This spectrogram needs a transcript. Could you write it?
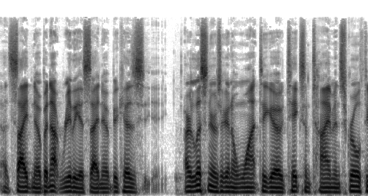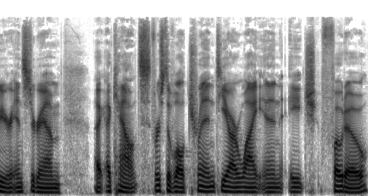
a side note, but not really a side note, because our listeners are going to want to go take some time and scroll through your Instagram uh, accounts. First of all, Trynh T R Y N H photo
